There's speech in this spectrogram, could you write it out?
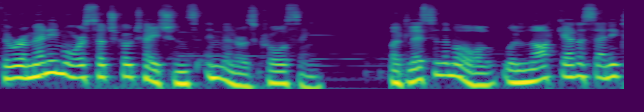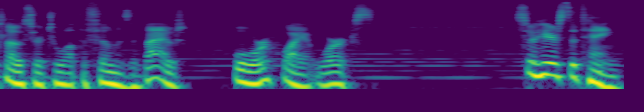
There are many more such quotations in Miller's Crossing, but listing them all will not get us any closer to what the film is about or why it works. So here's the thing.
